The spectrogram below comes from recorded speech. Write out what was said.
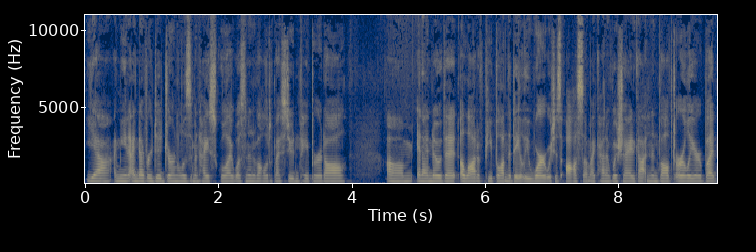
Yeah, I mean, I never did journalism in high school. I wasn't involved with my student paper at all. Um, and I know that a lot of people on the Daily were, which is awesome. I kind of wish I had gotten involved earlier, but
